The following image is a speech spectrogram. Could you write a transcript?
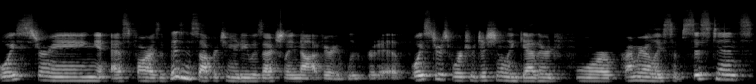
oystering, as far as a business opportunity, was actually not very lucrative. Oysters were traditionally gathered for primarily subsistence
